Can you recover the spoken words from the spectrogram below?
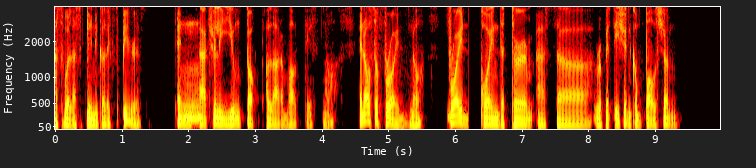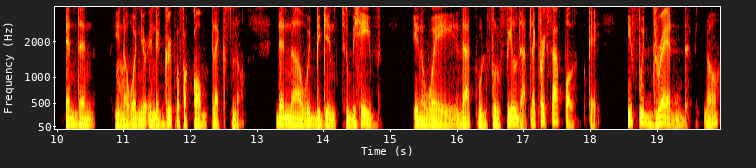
as well as clinical experience. And mm. actually, Jung talked a lot about this, no? And also Freud, no? Freud coined the term as uh, repetition compulsion. And then, you know, when you're in the grip of a complex, no? Then uh, we begin to behave in a way that would fulfill that. Like, for example, okay, if we dread, no?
